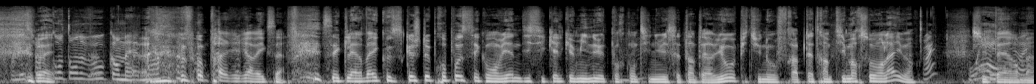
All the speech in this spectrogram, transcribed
On est sur Ouais. canton de Vaud quand même. hein. Faut pas rire avec ça. C'est clair. Bah écoute, ce que je te propose, c'est qu'on vienne d'ici quelques minutes pour continuer cette interview, et puis tu nous feras peut-être un petit morceau en live. Ouais. Superbe. Ouais.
